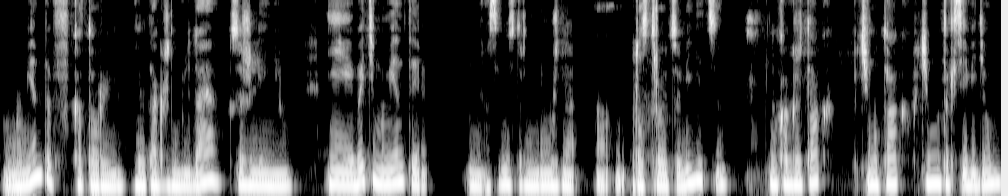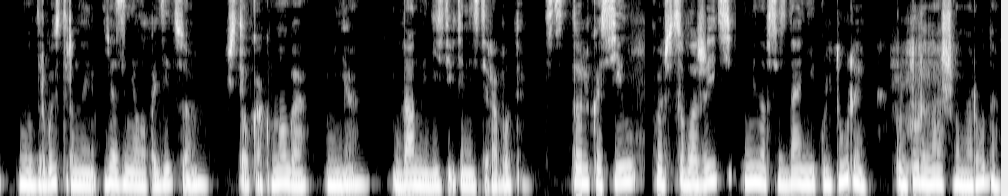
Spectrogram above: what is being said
моментов, которые я также наблюдаю, к сожалению. И в эти моменты, с одной стороны, мне нужно а, расстроиться, обидеться. Ну как же так? Почему так? Почему так себя ведем? Но с другой стороны, я заняла позицию, что как много у меня данной действительности работы. Столько сил хочется вложить именно в создание культуры, культуры нашего народа.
